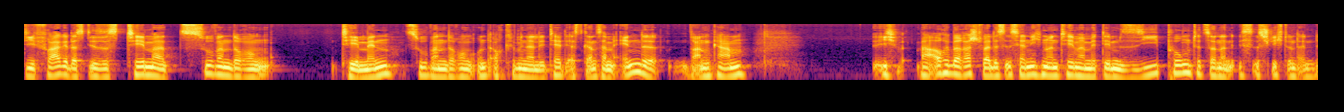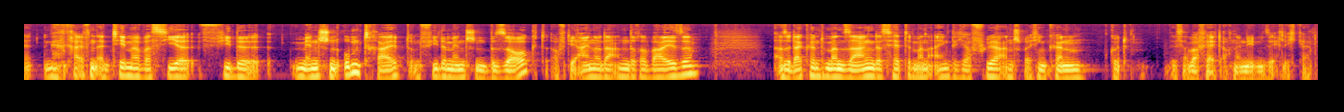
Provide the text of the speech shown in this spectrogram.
die Frage, dass dieses Thema Zuwanderung, Themen, Zuwanderung und auch Kriminalität erst ganz am Ende dran kam, ich war auch überrascht, weil es ist ja nicht nur ein Thema, mit dem sie punktet, sondern es ist schlicht und ergreifend ein Thema, was hier viele Menschen umtreibt und viele Menschen besorgt, auf die eine oder andere Weise. Also da könnte man sagen, das hätte man eigentlich auch früher ansprechen können. Gut, ist aber vielleicht auch eine Nebensächlichkeit.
